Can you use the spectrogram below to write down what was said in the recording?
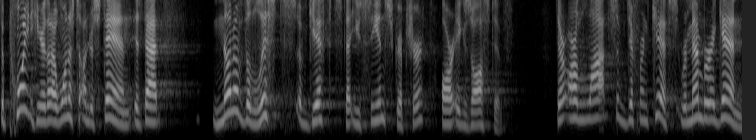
the point here that I want us to understand is that none of the lists of gifts that you see in Scripture are exhaustive. There are lots of different gifts. Remember again,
